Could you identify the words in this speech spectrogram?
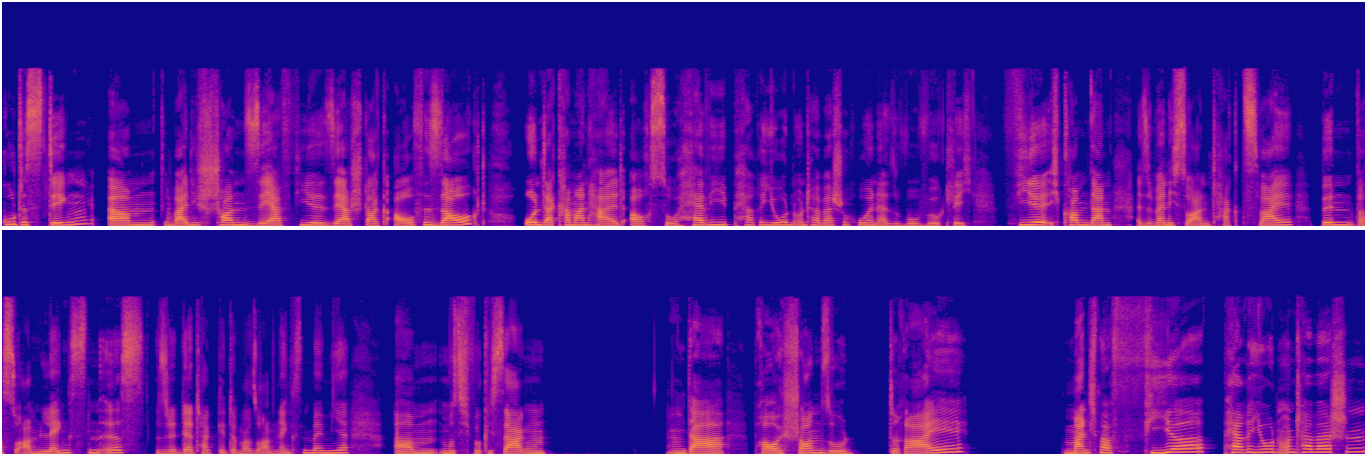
gutes Ding, ähm, weil die schon sehr viel, sehr stark aufsaugt. Und da kann man halt auch so Heavy-Periodenunterwäsche holen, also wo wirklich viel, ich komme dann, also wenn ich so an Tag zwei bin, was so am längsten ist, also der, der Tag geht immer so am längsten bei mir, ähm, muss ich wirklich sagen, da brauche ich schon so drei, manchmal vier Periodenunterwäschen.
